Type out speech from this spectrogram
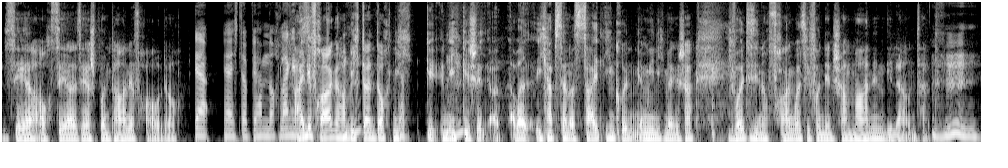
sehr, auch sehr, sehr spontane Frau doch. Ja, ja, ich glaube, wir haben noch lange. Eine Frage habe mhm. ich dann doch nicht, ja. nicht mhm. gestellt, aber ich habe es dann aus zeitlichen Gründen irgendwie nicht mehr geschafft. Ich wollte Sie noch fragen, was sie von den Schamanen gelernt hat. Mhm.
